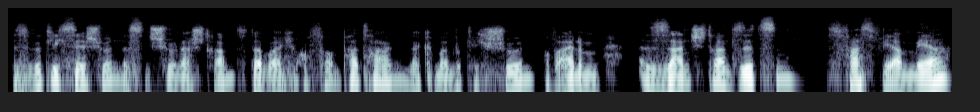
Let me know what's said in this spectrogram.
ist wirklich sehr schön. Das ist ein schöner Strand. Da war ich auch vor ein paar Tagen. Da kann man wirklich schön auf einem Sandstrand sitzen ist fast wie am Meer.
